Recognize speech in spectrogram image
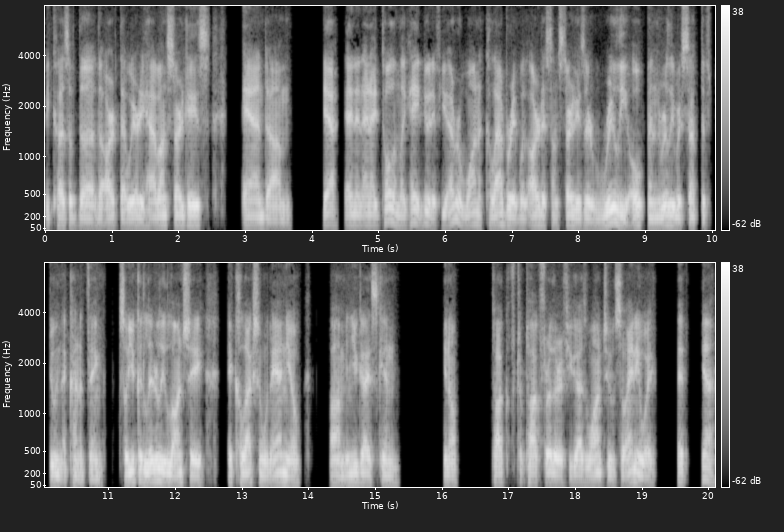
because of the the art that we already have on Stargaze, and um, yeah, and and and I told him like, hey, dude, if you ever want to collaborate with artists on Stargaze, they're really open, really receptive to doing that kind of thing. So you could literally launch a a collection with Anyo, um, and you guys can, you know, talk t- talk further if you guys want to. So anyway, it yeah,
